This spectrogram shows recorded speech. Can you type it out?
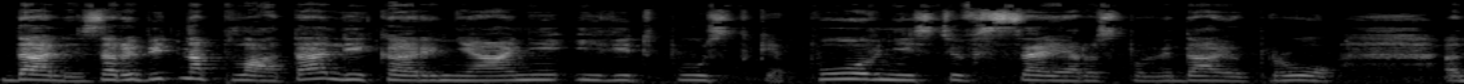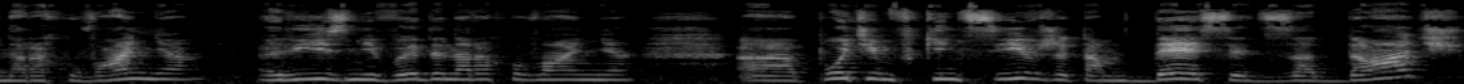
Далі заробітна плата, лікарняні і відпустки. Повністю все я розповідаю про е, нарахування, різні види нарахування. Е, Потім в кінці вже там 10 задач,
